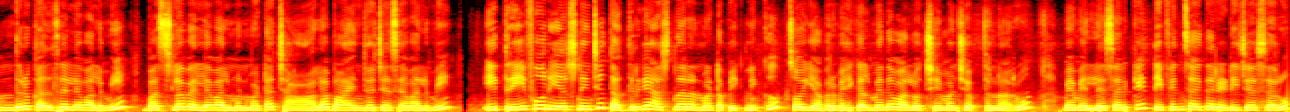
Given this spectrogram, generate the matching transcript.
అందరూ కలిసి వెళ్ళే వాళ్ళమి బస్సులో వెళ్ళే వాళ్ళం అనమాట చాలా బాగా ఎంజాయ్ చేసేవాళ్ళమి. ఈ త్రీ ఫోర్ ఇయర్స్ నుంచి దగ్గరగా వేస్తున్నారనమాట పిక్నిక్. సో ఎవరి వెహికల్ మీద వాళ్ళు వచ్చేయమని చెప్తున్నారు. మేము వెళ్ళేసరికి టిఫిన్స్ అయితే రెడీ చేశారు.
